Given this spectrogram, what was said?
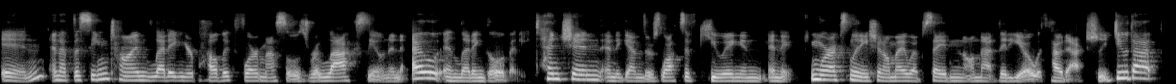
in and at the same time letting your pelvic floor muscles relax the down and out and letting go of any tension. And again, there's lots of cueing and, and more explanation on my website and on that video with how to actually do that.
